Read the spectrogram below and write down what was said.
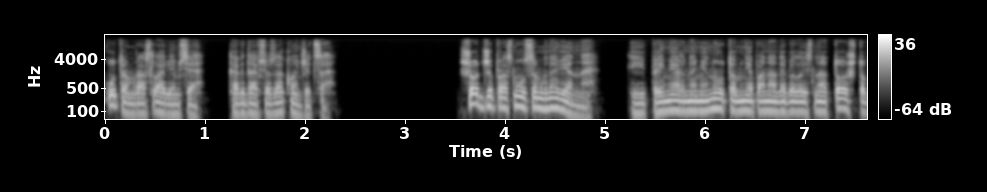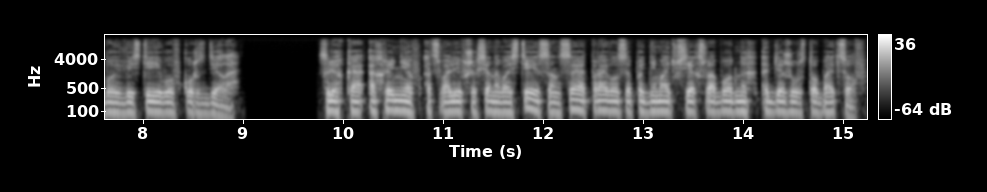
Утром расслабимся, когда все закончится. Шоджи проснулся мгновенно, и примерно минута мне понадобилась на то, чтобы ввести его в курс дела. Слегка охренев от свалившихся новостей, сенсей отправился поднимать всех свободных от дежурства бойцов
